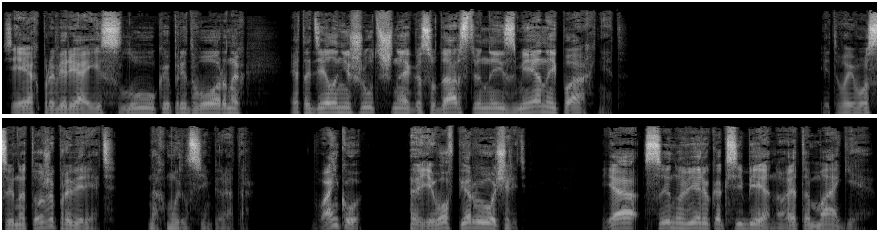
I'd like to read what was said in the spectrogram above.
Всех проверяй, и слуг, и придворных. Это дело не шуточное, государственной изменой пахнет. «И твоего сына тоже проверять?» — нахмурился император. «Ваньку? Его в первую очередь. Я сыну верю как себе, но это магия.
